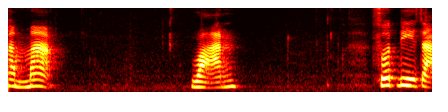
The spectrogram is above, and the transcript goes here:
ฉ่ำมาก หวาน สดดีจ้ะ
